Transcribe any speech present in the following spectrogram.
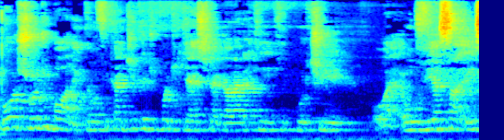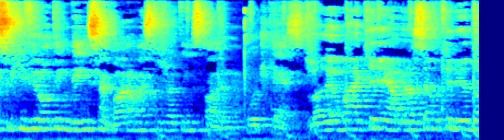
Pô, show de bola. Então fica a dica de podcast a galera que, que curte ouvir essa, isso que virou tendência agora, mas que já tem história, né? Podcast. Valeu, Mac. Abração, querido.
